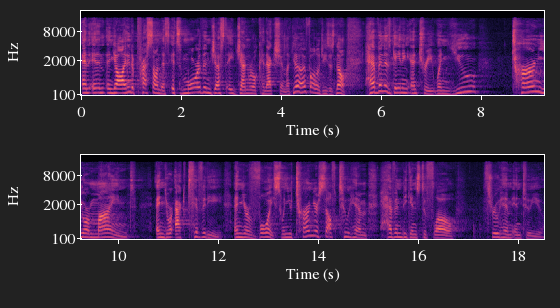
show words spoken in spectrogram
And, and, and, y'all, I need to press on this. It's more than just a general connection, like, yeah, I follow Jesus. No, heaven is gaining entry when you turn your mind and your activity and your voice, when you turn yourself to Him, heaven begins to flow through him into you.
